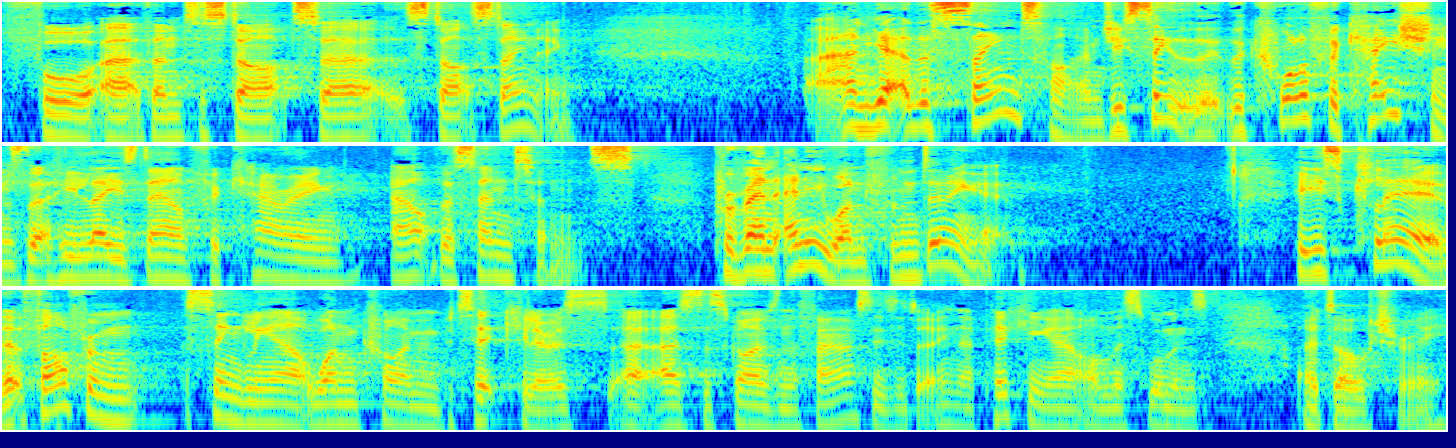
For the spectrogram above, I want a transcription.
for uh, them to start, uh, start stoning. And yet, at the same time, do you see that the, the qualifications that he lays down for carrying out the sentence prevent anyone from doing it? He's clear that far from singling out one crime in particular, as, uh, as the scribes and the Pharisees are doing, they're picking out on this woman's adultery.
